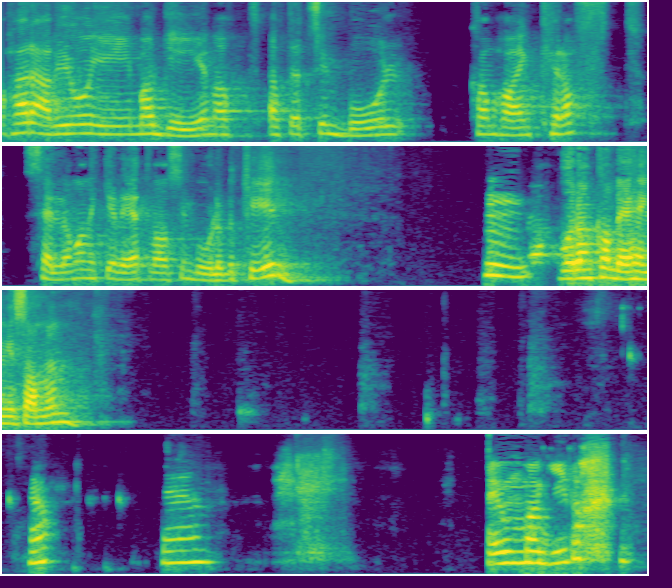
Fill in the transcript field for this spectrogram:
Og her er vi jo i magien at, at, et symbol kan ha en kraft, selv om man ikke vet hva symbolet betyr. Mm. Hvordan kan det henge sammen? Ja. Det er jo magi, da.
